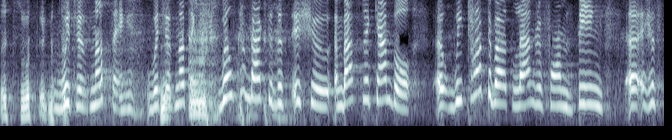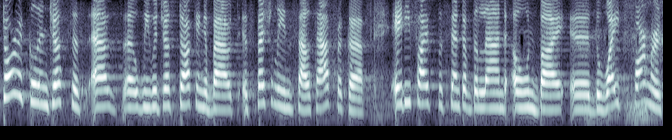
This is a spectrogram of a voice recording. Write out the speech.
Which is nothing, which is nothing. We'll come back to this issue. Ambassador Campbell, uh, we talked about land reforms being a historical injustice, as uh, we were just talking about, especially in South Africa. 85% of the land owned by uh, the white farmers.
